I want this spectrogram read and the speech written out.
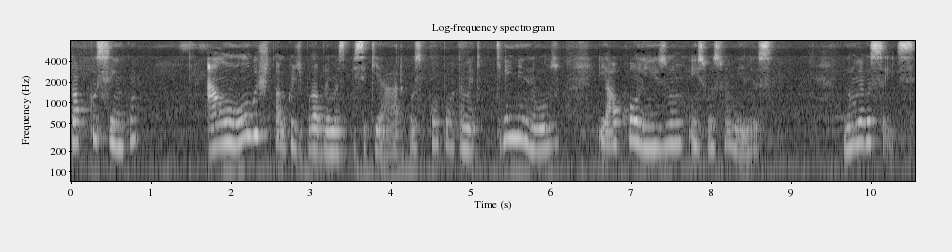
Tópico 5. Há um longo histórico de problemas psiquiátricos, comportamento criminoso e alcoolismo em suas famílias. Número 6.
